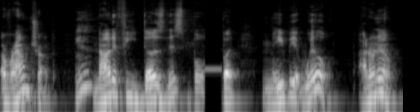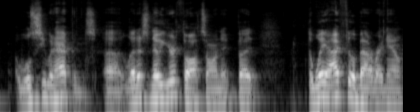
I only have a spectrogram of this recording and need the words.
around Trump. Yeah. Not if he does this bull, but maybe it will. I don't know. We'll see what happens. Uh, let us know your thoughts on it. But the way I feel about it right now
